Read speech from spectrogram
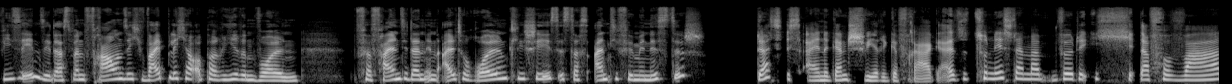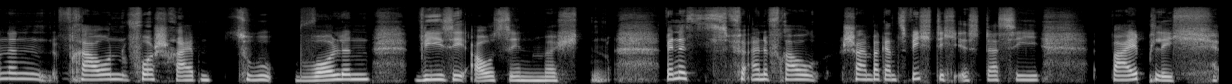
wie sehen Sie das, wenn Frauen sich weiblicher operieren wollen? verfallen sie dann in alte Rollenklischees? Ist das antifeministisch? Das ist eine ganz schwierige Frage. Also zunächst einmal würde ich davor warnen, Frauen vorschreiben zu wollen, wie sie aussehen möchten. Wenn es für eine Frau scheinbar ganz wichtig ist, dass sie weiblich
